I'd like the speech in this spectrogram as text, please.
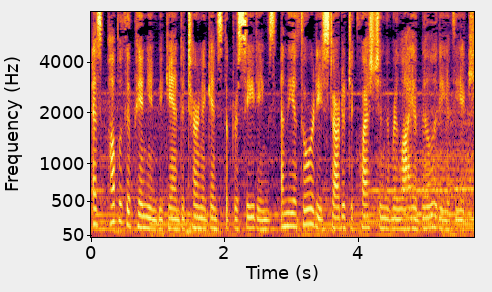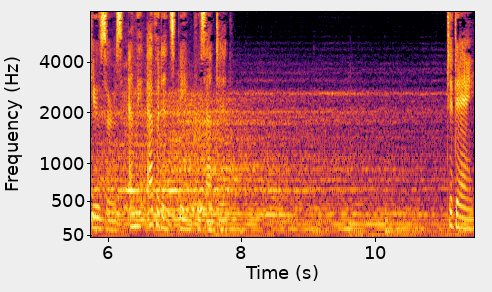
as public opinion began to turn against the proceedings and the authorities started to question the reliability of the accusers and the evidence being presented. Today,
